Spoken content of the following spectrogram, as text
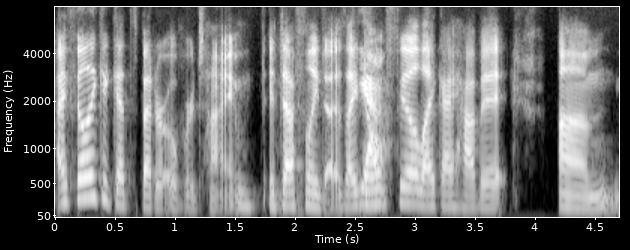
i feel like it gets better over time it definitely does i yeah. don't feel like i have it um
